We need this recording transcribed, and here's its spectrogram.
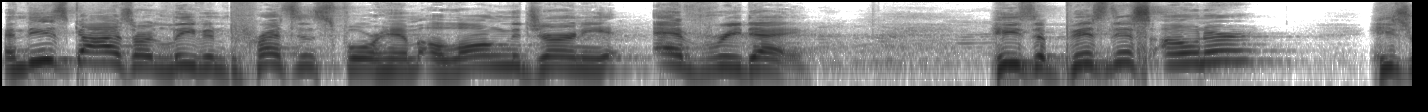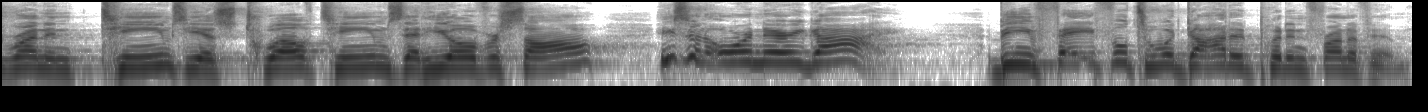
and these guys are leaving presents for him along the journey every day. He's a business owner. He's running teams. He has 12 teams that he oversaw. He's an ordinary guy, being faithful to what God had put in front of him.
